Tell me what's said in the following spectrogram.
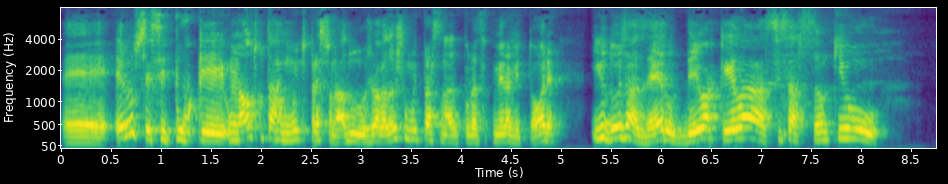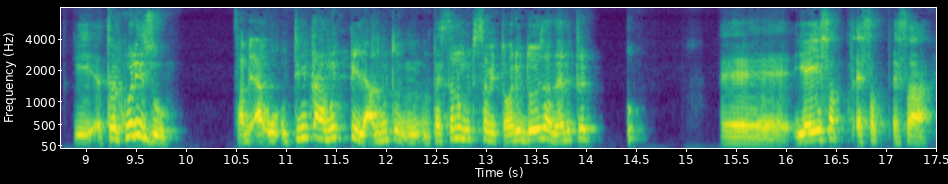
é, eu não sei se porque o Náutico estava muito pressionado, os jogadores estão muito pressionados por essa primeira vitória, e o 2 a 0 deu aquela sensação que o que tranquilizou. Sabe? O, o time estava muito pilhado, muito, prestando muito essa vitória, e o 2 a 0 tranquilizou. É, e aí essa, essa, essa,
